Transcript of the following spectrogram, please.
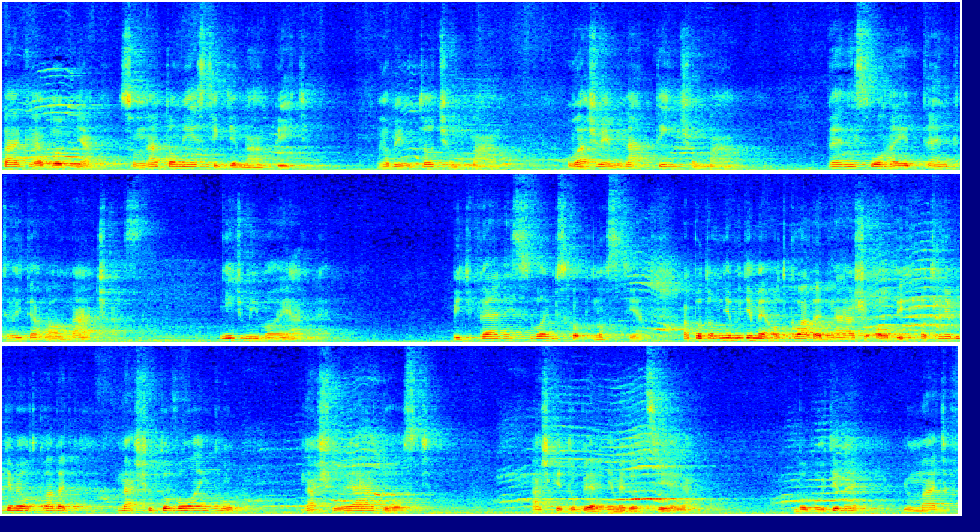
párkrát do dňa. Som na tom mieste, kde mám byť. Robím to, čo mám. Uvažujem nad tým, čo mám. Verný sluha je ten, ktorý dával náčas. Nič mimoriadne byť verný svojim schopnostiam. A potom nebudeme odkladať náš oddych, potom nebudeme odkladať našu dovolenku, našu radosť, až keď dobiahneme do cieľa. Bo budeme ju mať v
